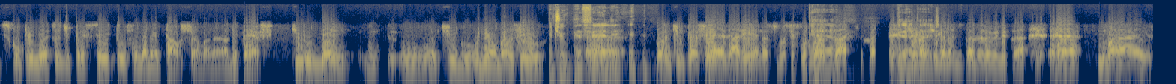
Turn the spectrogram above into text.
descumprimento de preceito fundamental, chama, né, a DPF que o DEM, o, antigo União Brasil. Antigo PFL. É, o antigo PFL, Arena, se você for para é, trás, vai chegar na ditadura militar. É, mas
